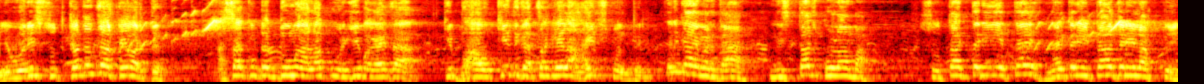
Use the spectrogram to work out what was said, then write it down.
हे वरीच सुटकातच जाते वाटतं. असा कुठं दुम आला पोरगी बघायचा की भावकीत गचाकलेला आहेच कोणतरी. तर काय म्हणता? नुसताच कोळांबा सुताक तरी येतंय नाहीतर इटाळ तरी लागतोय.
